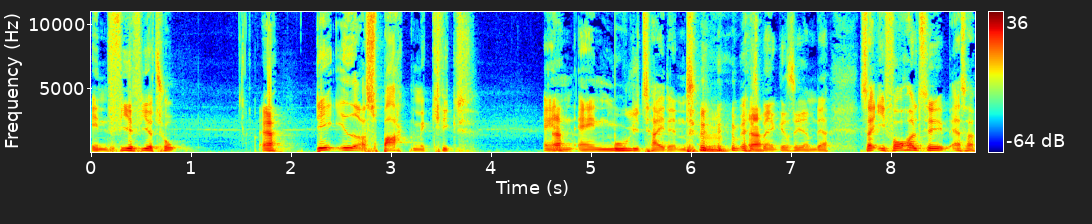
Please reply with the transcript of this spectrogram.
en 4-4-2. ja, Det æder spark med kvikt af, Ja. en, af en mulig tight end, mm, hvis ja. man kan se ham der. Så i forhold til, altså,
